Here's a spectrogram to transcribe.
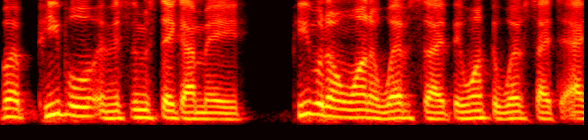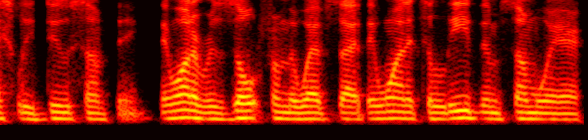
But people, and this is a mistake I made, people don't want a website. They want the website to actually do something. They want a result from the website. They want it to lead them somewhere.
